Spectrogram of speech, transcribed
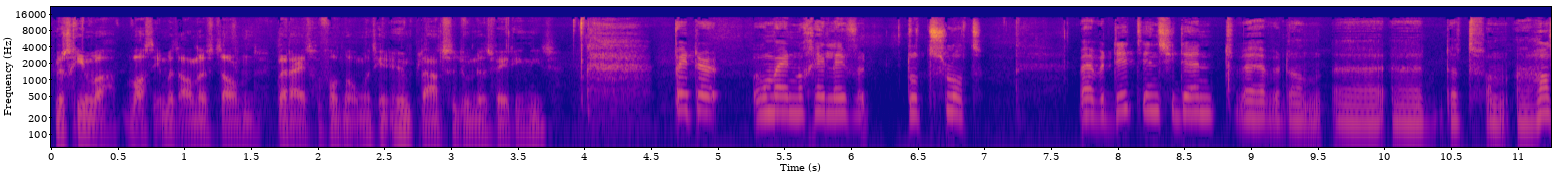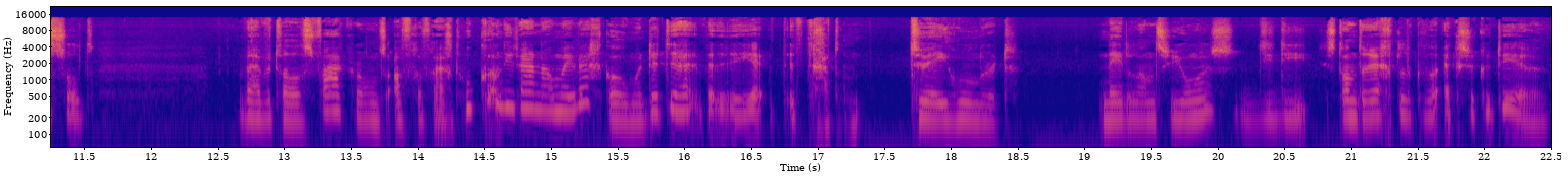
misschien was, was iemand anders dan bereid gevonden om het in hun plaats te doen, dat weet ik niet. Peter Romein, nog heel even tot slot. We hebben dit incident, we hebben dan dat van Hasselt. We hebben het wel eens vaker ons afgevraagd. Hoe kan die daar nou mee wegkomen? Dit, het gaat om 200 Nederlandse jongens... die die standrechtelijk wil executeren.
